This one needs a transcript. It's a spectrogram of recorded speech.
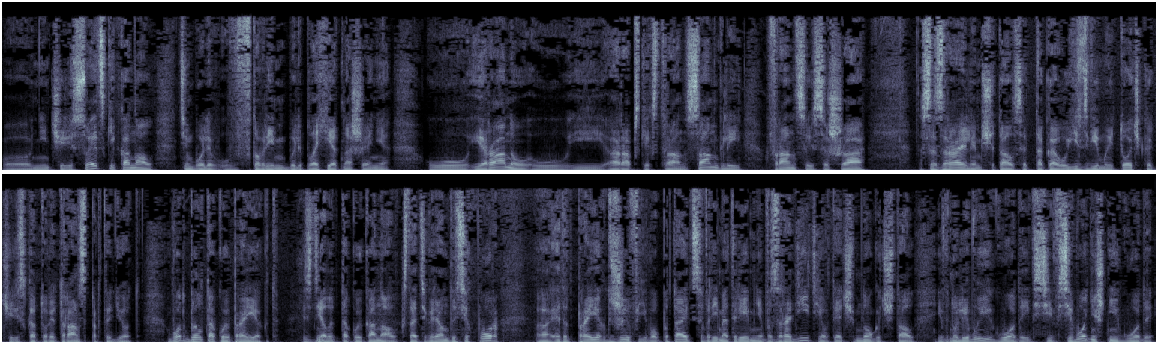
Э, не через Суэцкий канал, тем более в то время были плохие отношения у Ирана у, и арабских стран с Англией, Францией, США, с Израилем считался это такая уязвимая точка, через которую транспорт идет. Вот был такой проект сделать такой канал. Кстати говоря, он до сих пор, э, этот проект жив, его пытается время от времени возродить. Я вот я очень много читал и в нулевые годы, и в, в сегодняшние годы.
